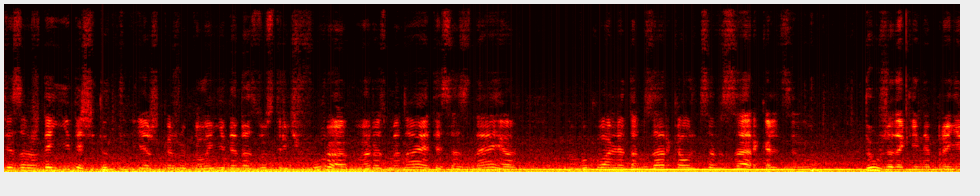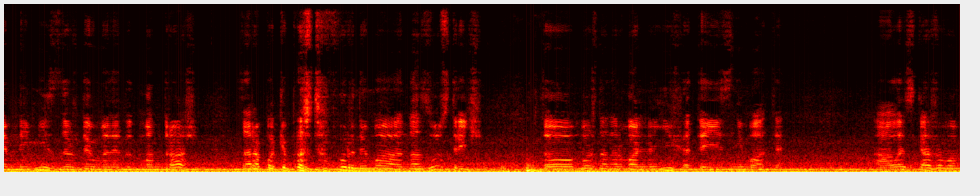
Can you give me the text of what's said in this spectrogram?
Ти завжди їдеш, і тут, я ж кажу, коли їде на зустріч фура, ви розминаєтеся з нею, ну буквально там зеркальце в зеркальце. Ну, дуже такий неприємний міст, завжди в мене тут мандраж. Зараз, поки просто фур нема на зустріч, то можна нормально їхати і знімати. Але скажу вам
